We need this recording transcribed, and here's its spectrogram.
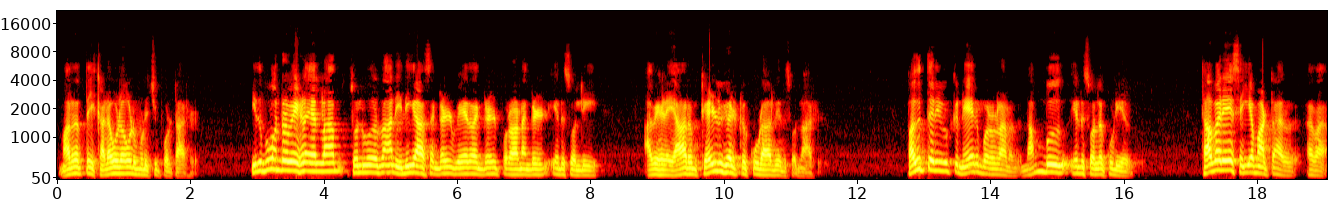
மதத்தை கடவுளோடு முடிச்சு போட்டார்கள். இது போன்றவைகளை எல்லாம் சொல்லுவதுதான் இதிகாசங்கள் வேதங்கள் புராணங்கள் என்று சொல்லி அவைகளை யாரும் கேள்வி கேட்கக்கூடாது என்று சொன்னார்கள். பகுத்தறிவுக்கு நேர்முரலானது நம்பு என்று சொல்லக்கூடியது. தவறே செய்ய மாட்டார் அதான்.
